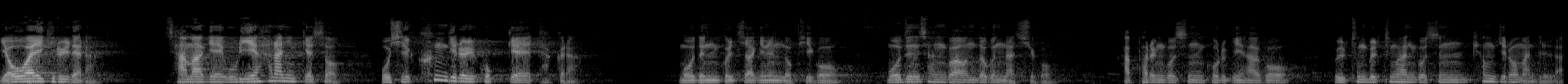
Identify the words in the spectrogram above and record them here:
여호와의 길을 내라. 사막에 우리의 하나님께서 오실 큰 길을 곱게 닦으라. 모든 골짜기는 높이고 모든 산과 언덕은 낮추고 가파른 곳은 고르게 하고 울퉁불퉁한 곳은 평지로 만들라.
